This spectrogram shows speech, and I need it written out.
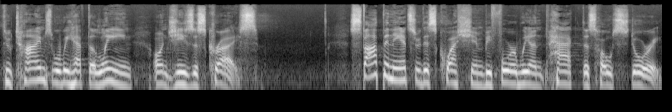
through times where we have to lean on Jesus Christ. Stop and answer this question before we unpack this whole story.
